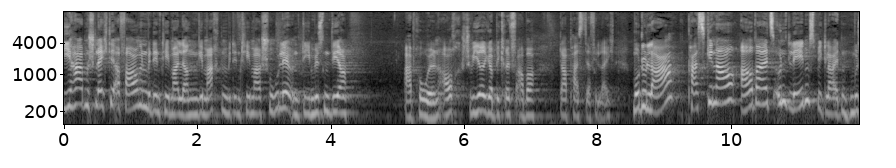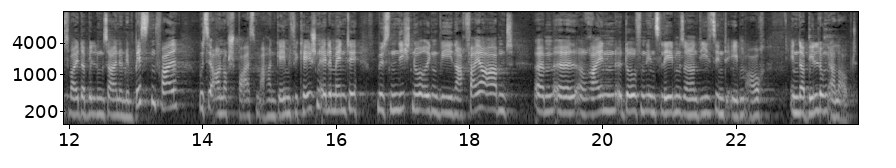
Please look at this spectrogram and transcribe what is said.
Die haben schlechte Erfahrungen mit dem Thema Lernen gemacht und mit dem Thema Schule und die müssen wir abholen. Auch schwieriger Begriff, aber da passt er vielleicht. Modular, passgenau, arbeits- und lebensbegleitend muss Weiterbildung sein. Und im besten Fall muss er auch noch Spaß machen. Gamification-Elemente müssen nicht nur irgendwie nach Feierabend ähm, äh, rein dürfen ins Leben, sondern die sind eben auch in der Bildung erlaubt.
